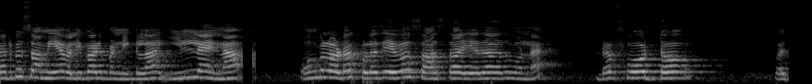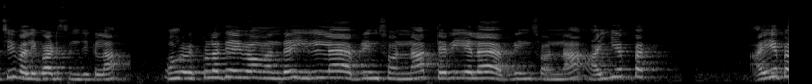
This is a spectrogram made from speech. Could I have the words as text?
கருப்பசாமியை வழிபாடு பண்ணிக்கலாம். இல்லைன்னா உங்களோட குலதெய்வம் சாஸ்தா ஏதாவது ஒன்று ஃபோட்டோ வச்சு வழிபாடு செஞ்சுக்கலாம். உங்களுக்கு குலதெய்வம் வந்து இல்லை அப்படின்னு சொன்னால் தெரியலை அப்படின்னு சொன்னால் ஐயப்ப ஐயப்ப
